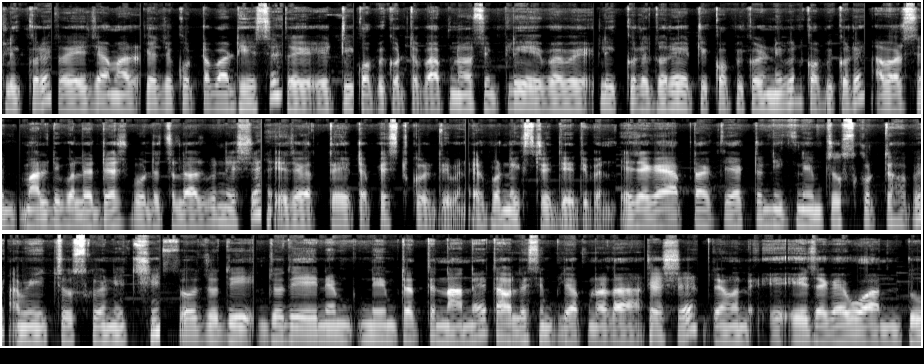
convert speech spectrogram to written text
ক্লিক করে। তো এই যে আমার যে কোডটা পাঠিয়েছে, তো এটি কপি করতে হবে। আপনারা সিম্পলি এইভাবে ক্লিক করে ধরে এটি কপি করে নেবেন কপি করে আবার মাল্টিপলের ড্যাশবোর্ডে চলে আসবেন, এসে এই জায়গাতে এটা পেস্ট করে দিবেন। এরপর নেক্সট দিয়ে দিবেন। এই জায়গায় আপনাকে একটা নিক নেম চুজ করতে হবে। আমি চুজ করে নিচ্ছি। তো যদি যদি এই নেম নেমটাতে না নেয়, তাহলে সিম্পলি আপনারা শেষে যেমন এই জায়গায় ওয়ান টু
